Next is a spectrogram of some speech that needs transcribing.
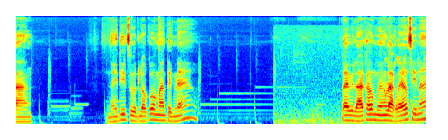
ต่าง ในที่สุดเราก็มาถึงแล้ว ได้เวลาเข้าเมืองหลักแล้วสินะ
